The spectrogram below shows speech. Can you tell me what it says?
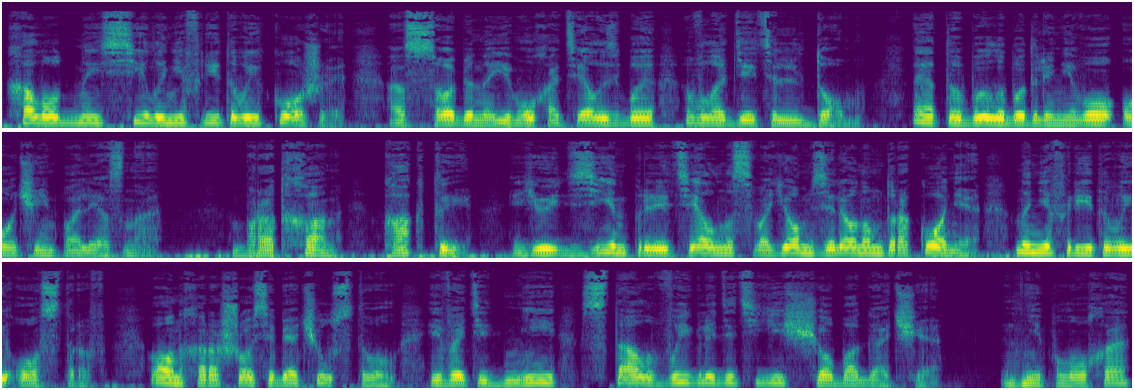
холодные силы нефритовой кожи, особенно ему хотелось бы владеть льдом. Это было бы для него очень полезно. «Брат Хан, как ты?» Юйдзин прилетел на своем зеленом драконе на нефритовый остров. Он хорошо себя чувствовал и в эти дни стал выглядеть еще богаче. «Неплохо.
